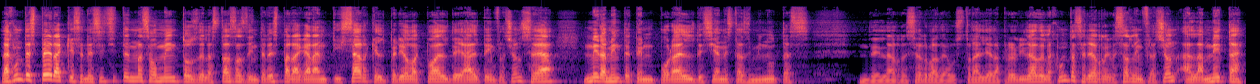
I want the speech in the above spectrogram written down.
La Junta espera que se necesiten más aumentos de las tasas de interés para garantizar que el periodo actual de alta inflación sea meramente temporal, decían estas minutas de la Reserva de Australia. La prioridad de la Junta sería regresar la inflación a la meta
